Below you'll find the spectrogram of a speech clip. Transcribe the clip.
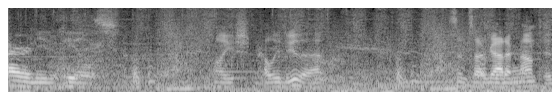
Dire need of heals. Well, you should probably do that. Since I've got it mounted.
